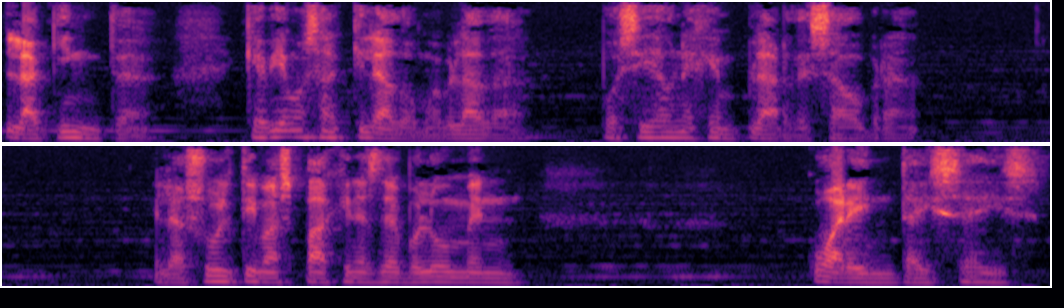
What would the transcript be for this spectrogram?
La quinta, que habíamos alquilado mueblada, poseía un ejemplar de esa obra. En las últimas páginas del volumen 46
